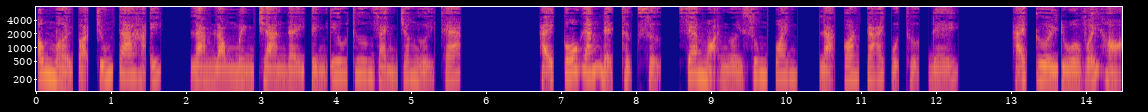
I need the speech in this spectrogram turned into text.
Ông mời gọi chúng ta hãy làm lòng mình tràn đầy tình yêu thương dành cho người khác. Hãy cố gắng để thực sự xem mọi người xung quanh là con cái của Thượng Đế. Hãy cười đùa với họ,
